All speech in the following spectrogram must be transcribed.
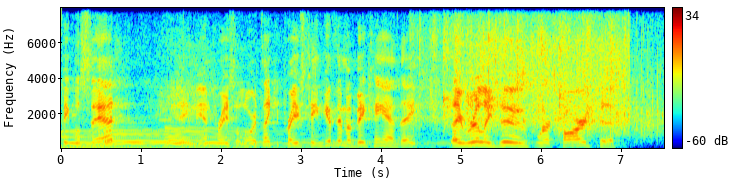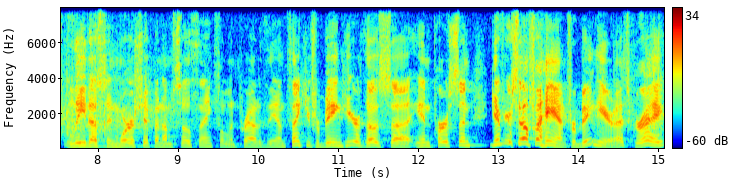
People said, Amen. Praise the Lord. Thank you, praise team. Give them a big hand. They they really do work hard to lead us in worship, and I'm so thankful and proud of them. Thank you for being here. Those uh, in person, give yourself a hand for being here. That's great.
